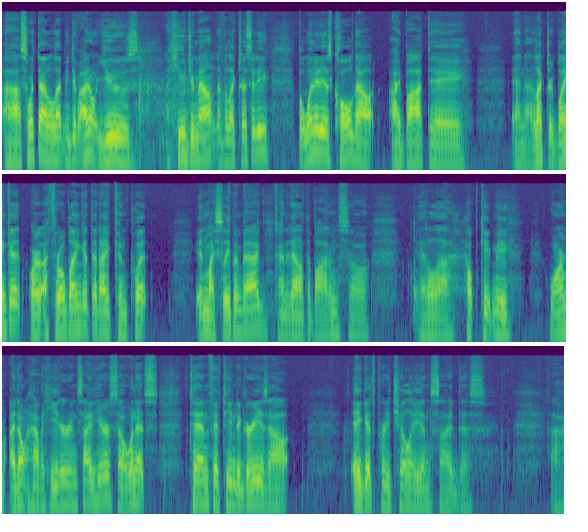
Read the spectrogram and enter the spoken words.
Uh, so what that'll let me do, I don't use a huge amount of electricity, but when it is cold out, I bought a an electric blanket or a throw blanket that I can put in my sleeping bag, kind of down at the bottom, so it'll uh, help keep me warm. I don't have a heater inside here, so when it's 10, 15 degrees out, it gets pretty chilly inside this uh,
